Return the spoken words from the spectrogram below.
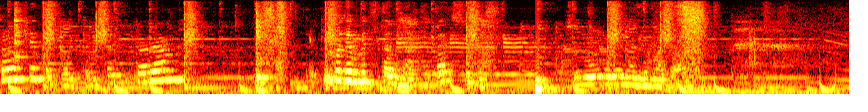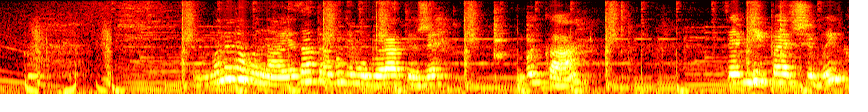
трохи, тепер тут так зберемо. Так і будемо відставляти, так, сюди, щоб вони мені не заважали. У мене новина. Я завтра будемо обирати вже бика. Це мій перший бик,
